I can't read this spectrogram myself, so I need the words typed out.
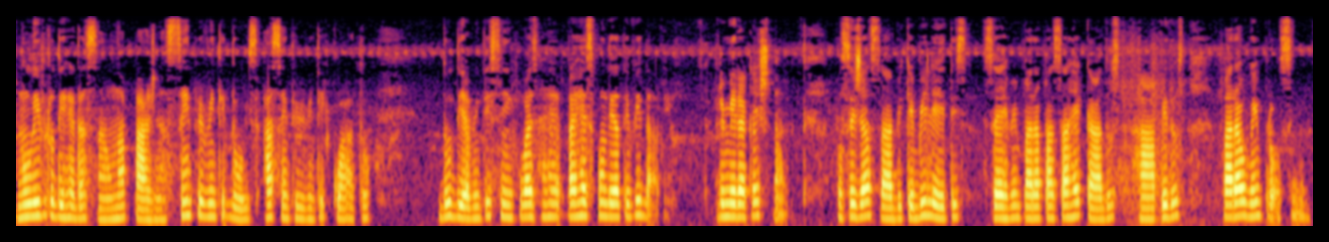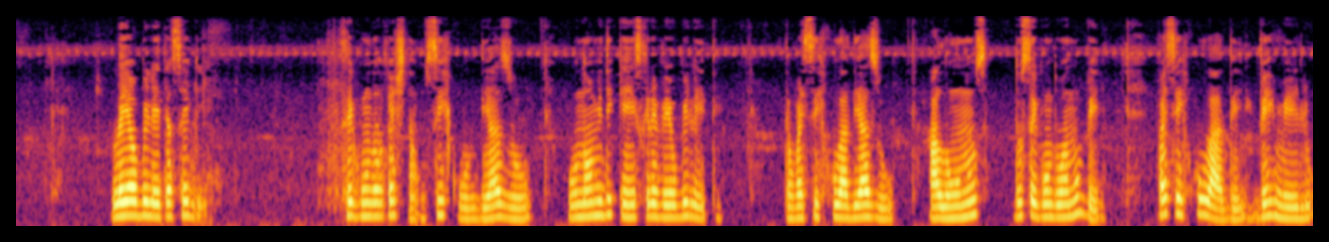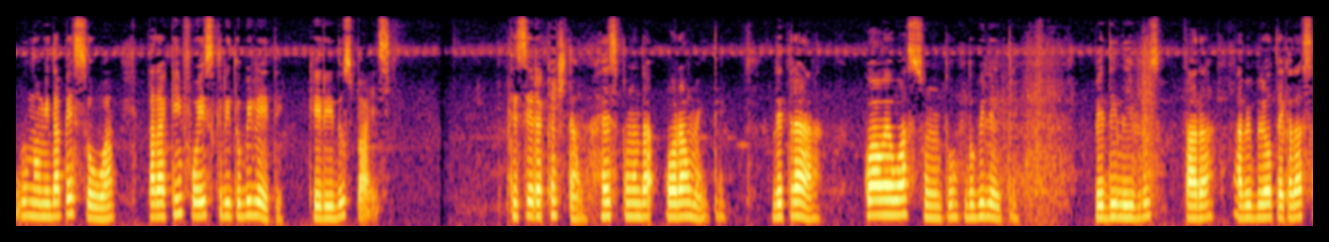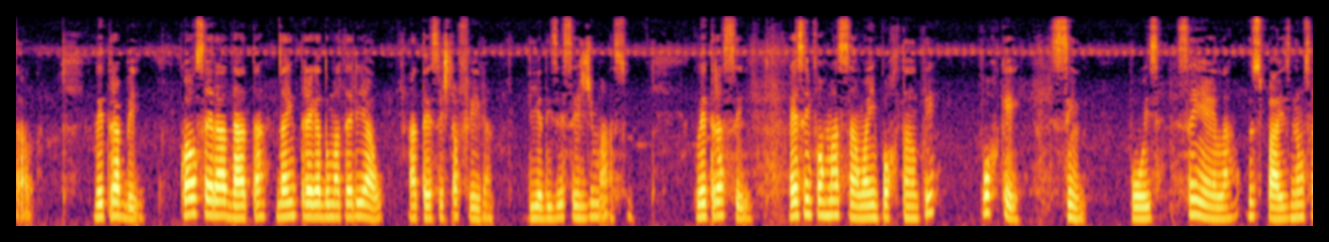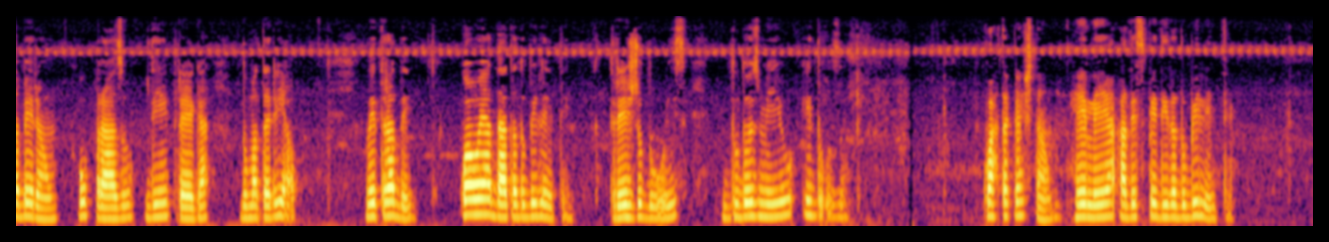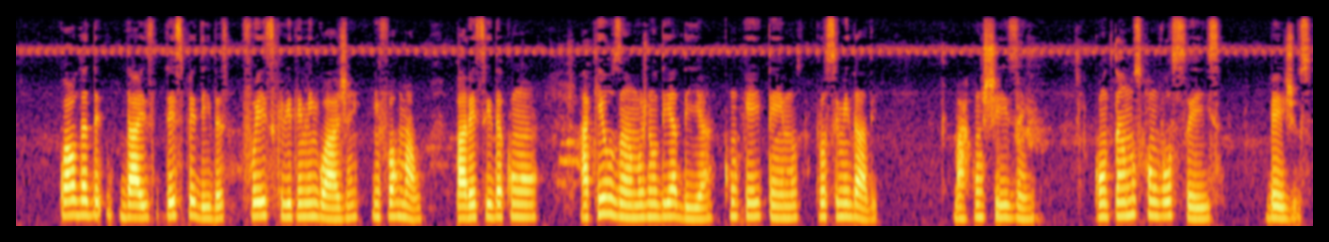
No livro de redação, na página 122 a 124, do dia 25, vai, vai responder a atividade. Primeira questão. Você já sabe que bilhetes servem para passar recados rápidos para alguém próximo. Leia o bilhete a seguir. Segunda questão. Circule de azul o nome de quem escreveu o bilhete. Então, vai circular de azul alunos do segundo ano B. Vai circular de vermelho o nome da pessoa para quem foi escrito o bilhete. Queridos pais. Terceira questão. Responda oralmente. Letra A. Qual é o assunto do bilhete? Pedir livros para a biblioteca da sala. Letra B. Qual será a data da entrega do material? Até sexta-feira, dia 16 de março. Letra C. Essa informação é importante? Por quê? Sim, pois sem ela os pais não saberão o prazo de entrega do material. Letra D. Qual é a data do bilhete? 3 de 2 de 2012. Quarta questão. Releia a despedida do bilhete. Qual das despedidas foi escrita em linguagem informal, parecida com a que usamos no dia a dia com quem temos proximidade? Marca um X em. Contamos com vocês. Beijos.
